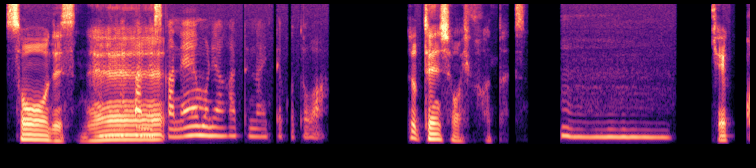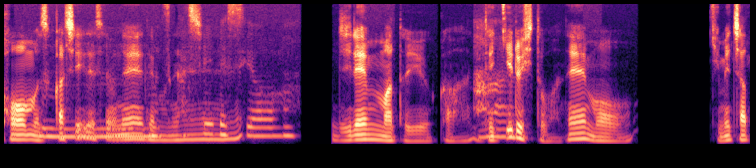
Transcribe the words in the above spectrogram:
そうです感じだったんですね。かね、盛り上がってないってことは。ちょっとテンションが低かったです。うーん。結構難しいですよね、でん、も難しいでね。すよ。ジレンマというか、できるはい。人はね、もう決めちゃっ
